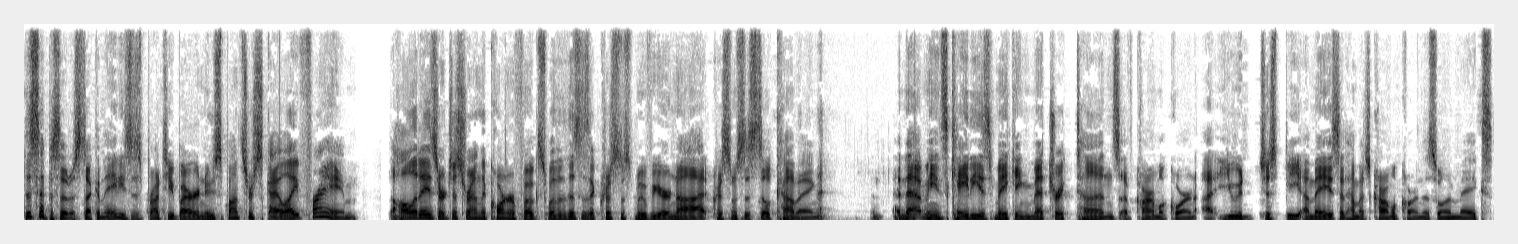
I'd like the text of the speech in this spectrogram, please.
This episode of Stuck in the 80s is brought to you by our new sponsor, Skylight Frame. The holidays are just around the corner, folks. Whether this is a Christmas movie or not, Christmas is still coming. And- that means Katie is making metric tons of caramel corn. You would just be amazed at how much caramel corn this woman makes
